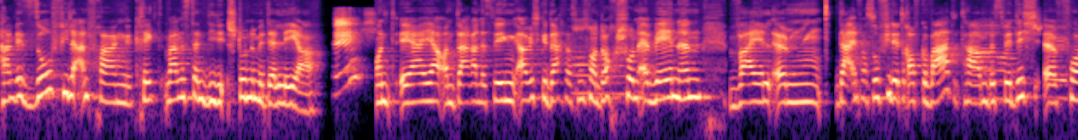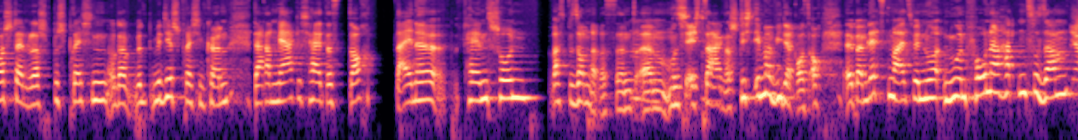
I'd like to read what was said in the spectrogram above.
haben wir so viele Anfragen gekriegt. Wann ist denn die Stunde mit der Lea? Echt? Und ja, ja, und daran, deswegen habe ich gedacht, das muss man doch schon erwähnen, weil ähm, da einfach so viele drauf gewartet haben, bis wir dich äh, vorstellen oder besprechen oder mit, mit dir sprechen können. Daran merke ich halt, dass doch deine Fans schon was Besonderes sind, ähm, muss ich echt sagen. Das sticht immer wieder raus. Auch äh, beim letzten Mal, als wir nur, nur einen Phoner hatten zusammen, Ja.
